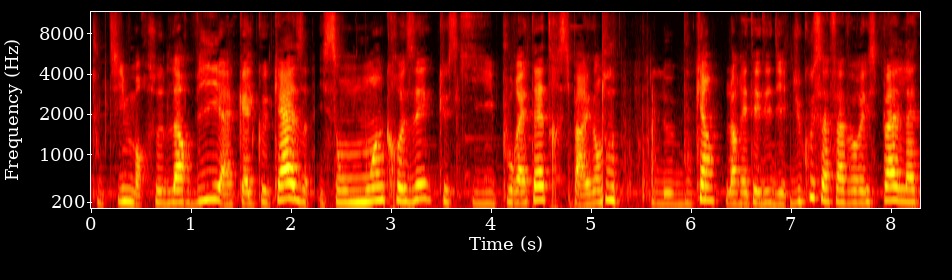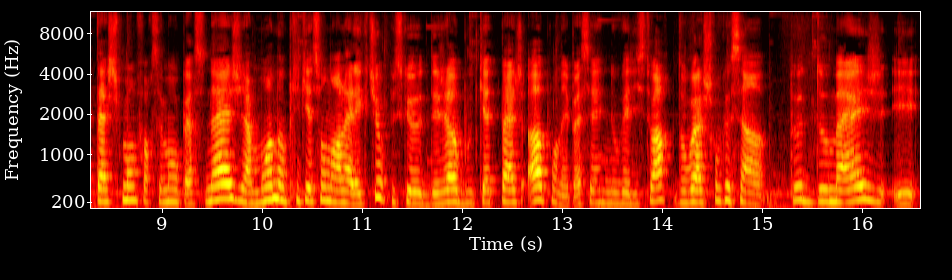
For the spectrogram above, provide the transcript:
tout petit morceau de leur vie, à quelques cases, ils sont moins creusés que ce qui pourrait être si par exemple tout le bouquin leur était dédié. Du coup ça favorise pas l'attachement forcément au personnage, il y a moins d'implication dans la lecture puisque déjà au bout de 4 pages, hop, on est passé à une nouvelle histoire. Donc voilà, je trouve que c'est un peu dommage et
